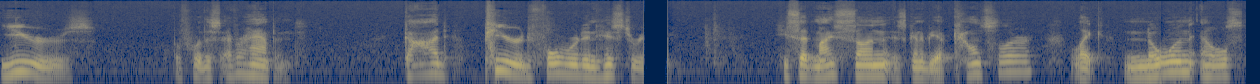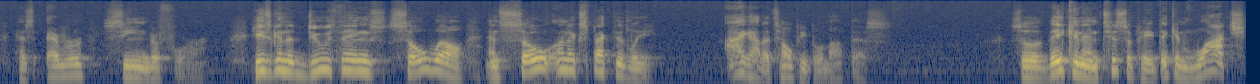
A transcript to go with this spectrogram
years before this ever happened, God peered forward in history. He said, My son is going to be a counselor like no one else has ever seen before. He's going to do things so well and so unexpectedly. I got to tell people about this so they can anticipate, they can watch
